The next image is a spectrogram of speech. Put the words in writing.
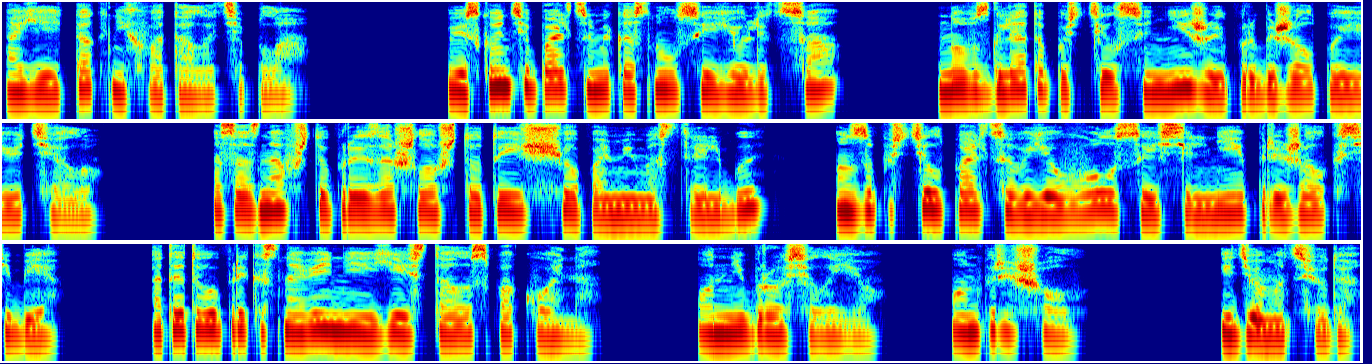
а ей так не хватало тепла. Висконти пальцами коснулся ее лица, но взгляд опустился ниже и пробежал по ее телу. Осознав, что произошло что-то еще помимо стрельбы, он запустил пальцы в ее волосы и сильнее прижал к себе. От этого прикосновения ей стало спокойно. Он не бросил ее. Он пришел. Идем отсюда.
